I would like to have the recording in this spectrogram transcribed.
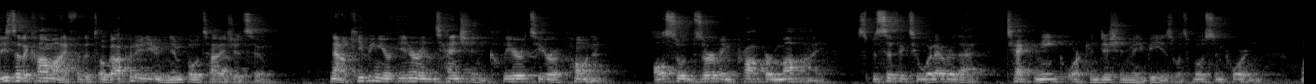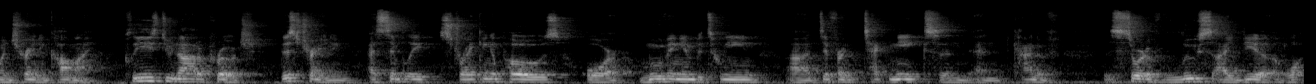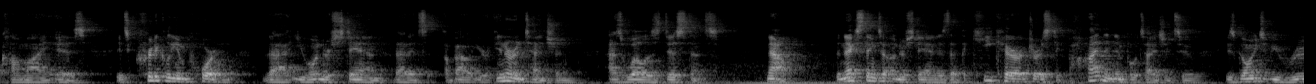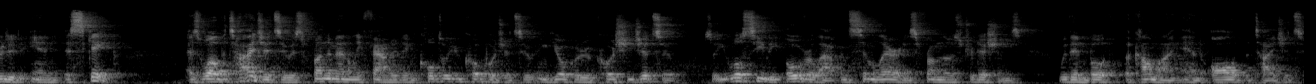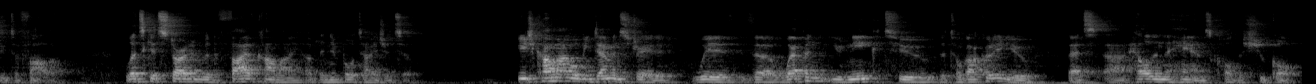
These are the kamae for the Togakure-ryu Ninpo Taijutsu. Now, keeping your inner intention clear to your opponent, also observing proper ma'ai, specific to whatever that technique or condition may be, is what's most important when training kamae. Please do not approach this training as simply striking a pose or moving in between uh, different techniques and, and kind of this sort of loose idea of what kamae is. It's critically important that you understand that it's about your inner intention as well as distance. Now, the next thing to understand is that the key characteristic behind the Ninpo Taijutsu is going to be rooted in escape. As well, the Taijutsu is fundamentally founded in Kotoryu Koppojutsu and Gyokkoryu Koshijutsu. So you will see the overlap and similarities from those traditions within both the Kamae and all of the Taijutsu to follow. Let's get started with the five Kamae of the Ninpo Taijutsu. Each Kamae will be demonstrated with the weapon unique to the Togakure Ryu that's uh, held in the hands called the Shuko.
